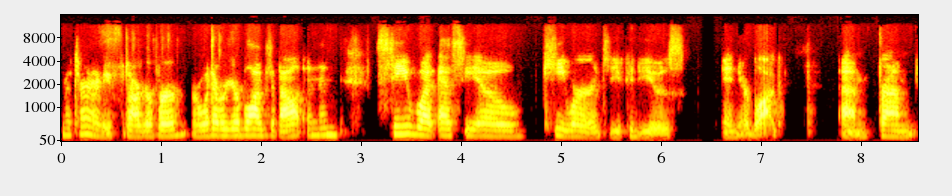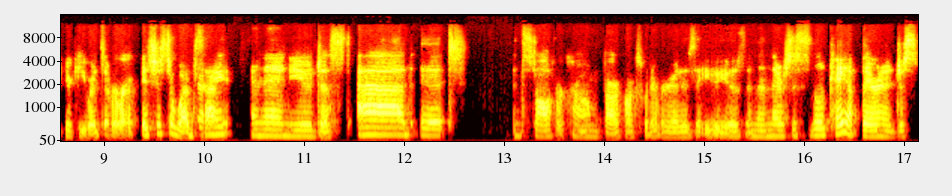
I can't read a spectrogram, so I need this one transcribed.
maternity photographer or whatever your blog's about and then see what SEO keywords you could use in your blog um, from your keywords everywhere. It's just a website and then you just add it install for Chrome Firefox whatever it is that you use and then there's this little K up there and it just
